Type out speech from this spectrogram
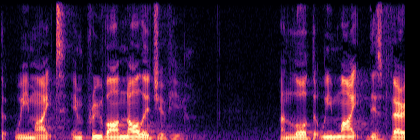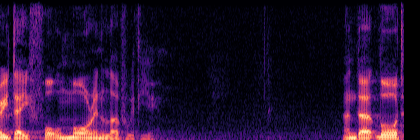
that we might improve our knowledge of you. And Lord, that we might this very day fall more in love with you. And uh, Lord,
